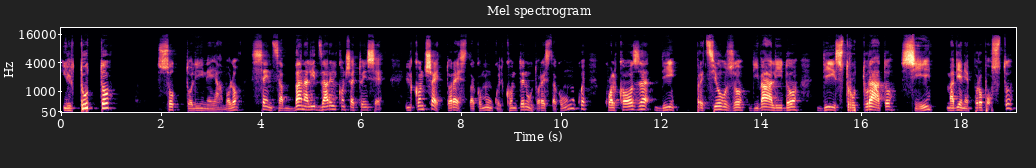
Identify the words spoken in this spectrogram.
Il tutto, sottolineiamolo, senza banalizzare il concetto in sé. Il concetto resta comunque, il contenuto resta comunque qualcosa di prezioso, di valido, di strutturato? Sì, ma viene proposto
